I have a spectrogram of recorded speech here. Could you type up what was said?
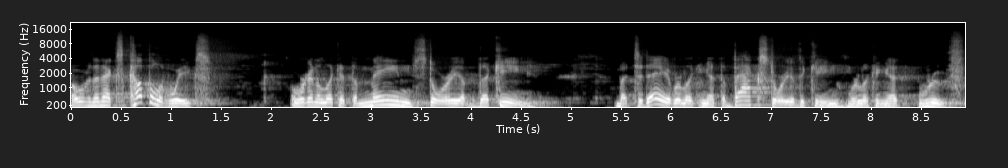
Over the next couple of weeks, we're going to look at the main story of the king. But today we're looking at the backstory of the king. We're looking at Ruth.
